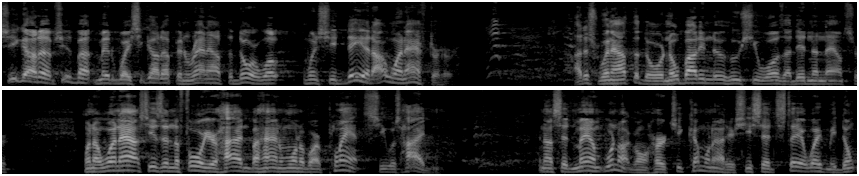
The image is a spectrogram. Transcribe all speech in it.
She got up. She was about midway. She got up and ran out the door. Well, when she did, I went after her. I just went out the door. Nobody knew who she was. I didn't announce her. When I went out, she was in the foyer hiding behind one of our plants. She was hiding. And I said, Ma'am, we're not going to hurt you. Come on out here. She said, Stay away from me. Don't,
